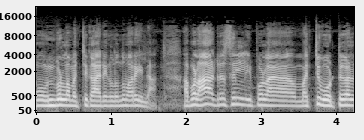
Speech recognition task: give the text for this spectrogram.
മുൻപുള്ള മറ്റു കാര്യങ്ങളൊന്നും അറിയില്ല. അപ്പോൾ ആ അഡ്രസ്സിൽ ഇപ്പോൾ മറ്റു വോട്ടുകൾ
